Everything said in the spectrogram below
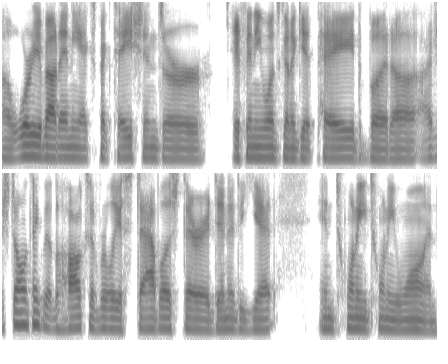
uh, worry about any expectations or if anyone's going to get paid. But uh, I just don't think that the Hawks have really established their identity yet in 2021.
